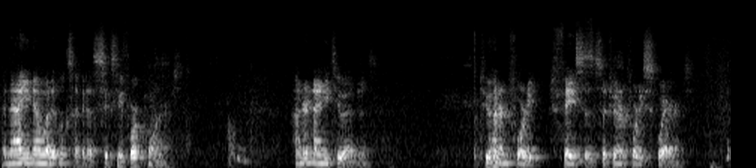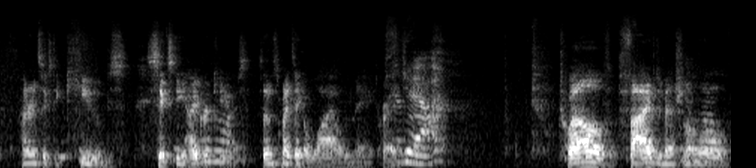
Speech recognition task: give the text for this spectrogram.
But now you know what it looks like. It has 64 corners, 192 edges, 240 faces, so 240 squares, 160 cubes, 60 hypercubes. So this might take a while to make, right? Yeah. 12 five-dimensional little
